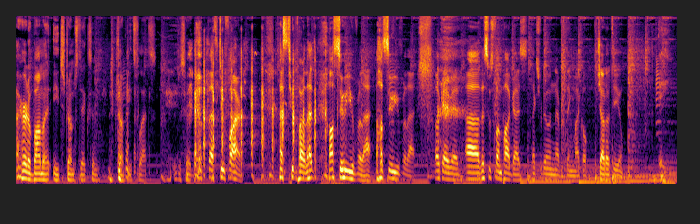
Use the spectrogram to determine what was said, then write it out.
I heard Obama eats drumsticks and Trump eats flats. I just heard that. That's too far. That's too far. That I'll sue you for that. I'll sue you for that. Okay, man. Uh, this was fun pod, guys. Thanks for doing everything, Michael. Shout out to you. Hey.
